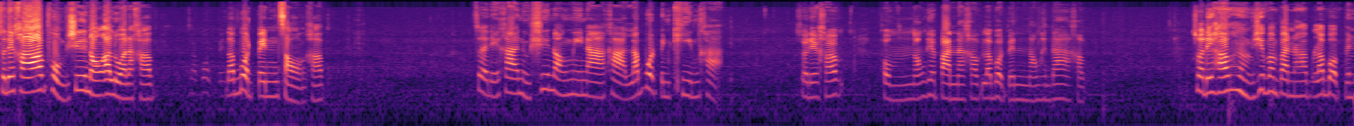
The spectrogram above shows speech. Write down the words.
สวัสดีครับ ผมชื่อน้องอาลัวนะครับ รับบทเป็นรับบทเป็นสองครับ สวัสดีค่ะ หนูชื่อน้องมีนาค่ะ รับบทเป็นครีมค่ะ สวัสดีครับ ผมน้องเทียปันนะครับ รับบทเป็นน้องแพนด้าครับ สวัสดีครับ ผมชื่อปันปันนะครับ รับบทเป็น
